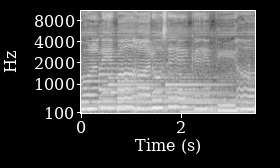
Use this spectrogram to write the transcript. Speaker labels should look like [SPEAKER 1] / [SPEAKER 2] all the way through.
[SPEAKER 1] گل نے بہاروں سے کہہ دیا۔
